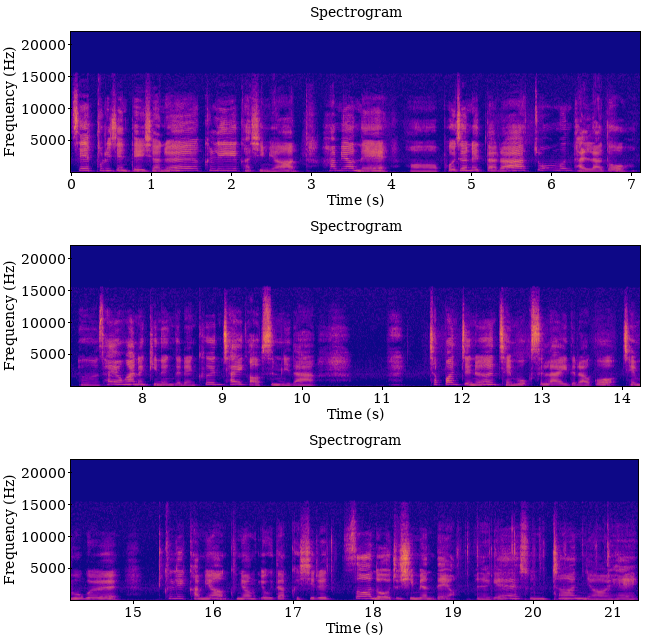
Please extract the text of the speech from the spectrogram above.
새 프리젠테이션을 클릭하시면 화면에 어, 버전에 따라 조금은 달라도 어, 사용하는 기능들은 큰 차이가 없습니다. 첫 번째는 제목 슬라이드라고 제목을 클릭하면 그냥 여기다 글씨를 써 넣어 주시면 돼요. 만약에 순천 여행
